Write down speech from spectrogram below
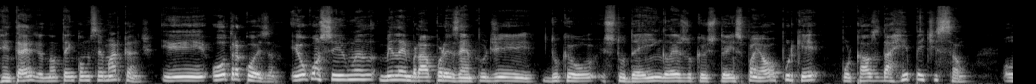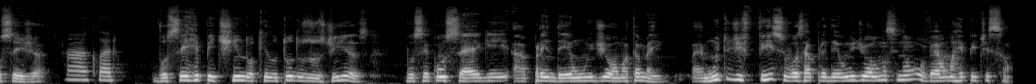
Entende? Não tem como ser marcante. E outra coisa, eu consigo me- lembrar, por exemplo, de do que eu estudei em inglês, do que eu estudei em espanhol, porque por causa da repetição. Ou seja, Ah, claro. você repetindo aquilo todos os dias, você consegue aprender um idioma também. É muito difícil você aprender um idioma se não houver uma repetição.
